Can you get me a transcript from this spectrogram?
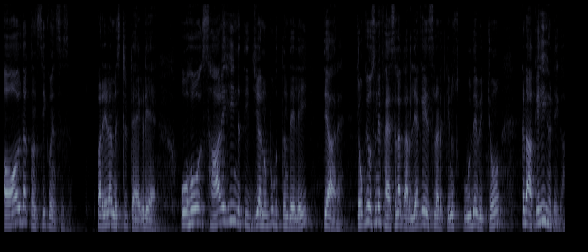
all the consequences ਪਰ ਜਿਹੜਾ ਮਿਸਟਰ ਟੈਗੜੇ ਹੈ, ਉਹ ਸਾਰੇ ਹੀ ਨਤੀਜਿਆਂ ਨੂੰ ਭੁਗਤਣ ਦੇ ਲਈ ਤਿਆਰ ਹੈ। ਕਿਉਂਕਿ ਉਸਨੇ ਫੈਸਲਾ ਕਰ ਲਿਆ ਕਿ ਇਸ ਲੜਕੀ ਨੂੰ ਸਕੂਲ ਦੇ ਵਿੱਚੋਂ ਕਢਾ ਕੇ ਹੀ ਹਟੇਗਾ।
